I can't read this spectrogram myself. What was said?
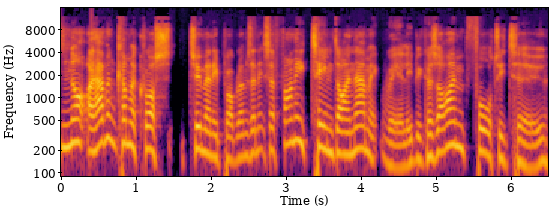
not. I haven't come across too many problems, and it's a funny team dynamic, really, because I'm 42.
